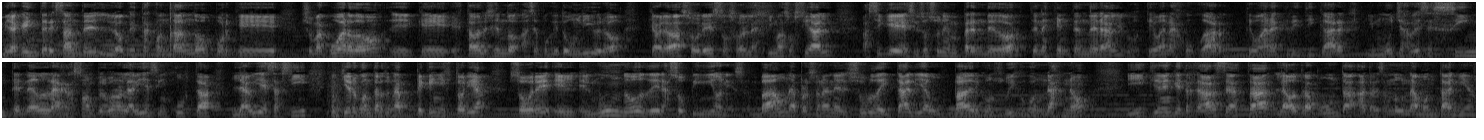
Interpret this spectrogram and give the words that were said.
Mirá qué interesante lo que estás contando porque yo me acuerdo eh, que estaba leyendo hace poquito un libro que hablaba sobre eso, sobre la estima social. Así que si sos un emprendedor tenés que entender algo. Te van a juzgar, te van a criticar y muchas veces sin tener la razón. Pero bueno, la vida es injusta, la vida es así. Y quiero contarte una pequeña historia sobre el mundo de las opiniones. Va una persona en el sur de Italia, un padre con su hijo con un asno y tienen que trasladarse hasta la otra punta atravesando una montaña.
